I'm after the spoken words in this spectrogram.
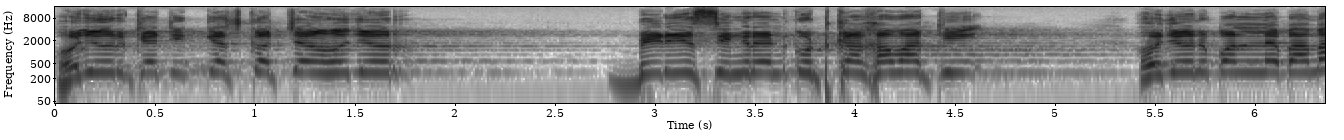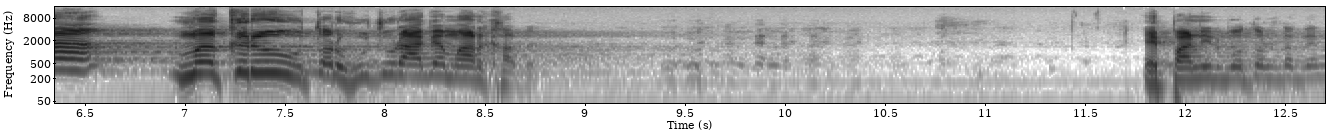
হুজুরকে জিজ্ঞেস করছে, হুজুর, বিড়ি সিংরেন গুটকা খাওয়া কি? হুজুর বললে, বাবা, মকরু, তোর হুজুর আগে মার খাবে। এ পানির বোতলটা দেন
